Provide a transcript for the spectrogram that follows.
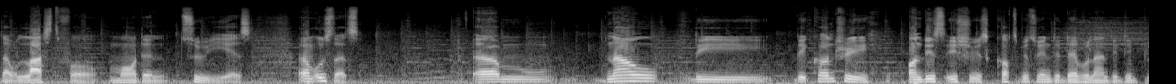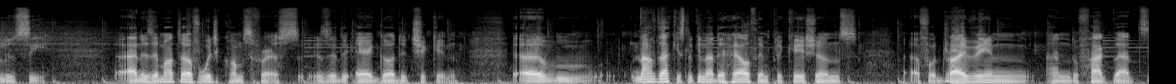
that will last for more than two years. Um, um, now the the country on this issue is caught between the devil and the deep blue sea, and it's a matter of which comes first. Is it the egg or the chicken? Um, NAFDAC is looking at the health implications. Uh, for driving and the fact that,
